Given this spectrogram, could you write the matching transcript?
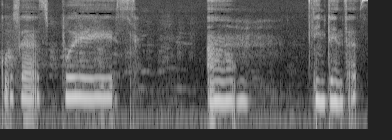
cosas pues intensas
